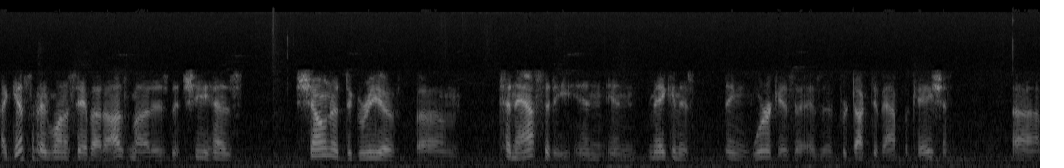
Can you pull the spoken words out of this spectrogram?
I guess what I'd want to say about Osmat is that she has shown a degree of um, tenacity in, in making this thing work as a, as a productive application uh,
